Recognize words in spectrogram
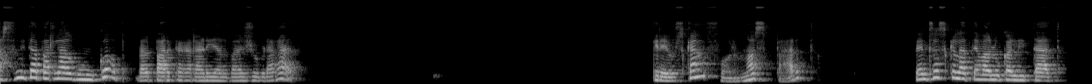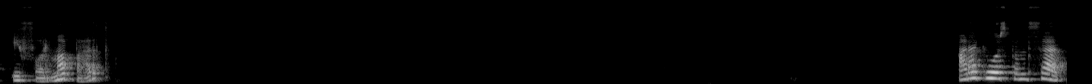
Has sentit a parlar algun cop del Parc Agrari del Baix Llobregat? Creus que en formes part? Penses que la teva localitat hi forma part? Ara que ho has pensat,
